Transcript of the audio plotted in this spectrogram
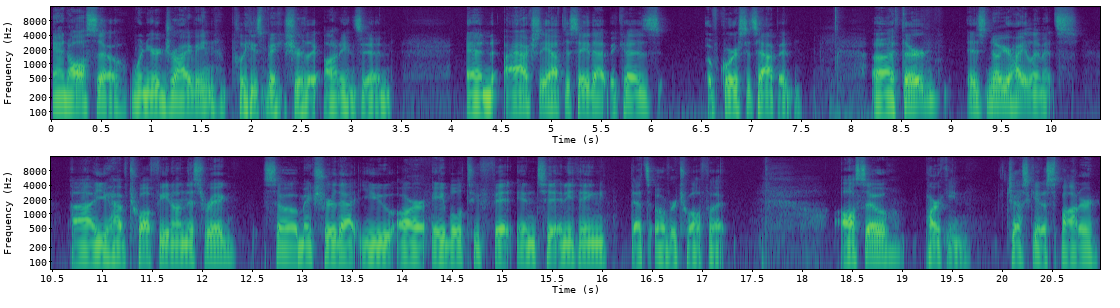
And also, when you're driving, please make sure the awning's in. And I actually have to say that because, of course, it's happened. Uh, third is know your height limits. Uh, you have 12 feet on this rig, so make sure that you are able to fit into anything that's over 12 foot. Also, parking. Just get a spotter.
